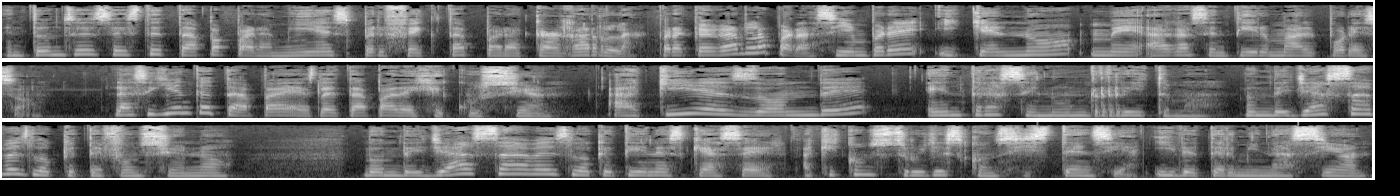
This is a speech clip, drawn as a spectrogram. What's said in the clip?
Entonces esta etapa para mí es perfecta para cagarla, para cagarla para siempre y que no me haga sentir mal por eso. La siguiente etapa es la etapa de ejecución. Aquí es donde entras en un ritmo, donde ya sabes lo que te funcionó, donde ya sabes lo que tienes que hacer. Aquí construyes consistencia y determinación,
